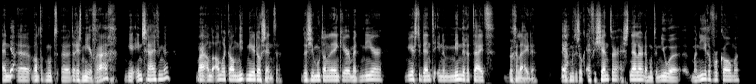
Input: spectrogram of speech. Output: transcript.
en, ja. uh, want het moet, uh, er is meer vraag, meer inschrijvingen. Maar aan de andere kant niet meer docenten. Dus je moet dan in één keer met meer, meer studenten in een mindere tijd begeleiden. En ja. dat moet dus ook efficiënter en sneller. Daar moeten nieuwe eh, manieren voor komen.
